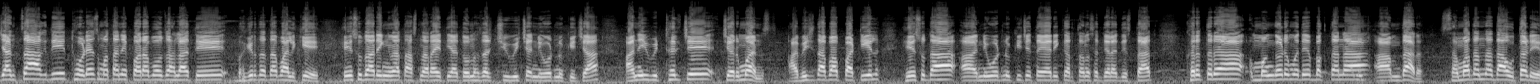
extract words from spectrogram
ज्यांचा अगदी थोड्याच मताने पराभव झाला ते भगीरदादा भालके हे सुद्धा रिंगणात असणार आहेत या दोन हजार चोवीसच्या निवडणुकीच्या. आणि विठ्ठलचे चेअरमन अभिजिताबा पाटील हे सुद्धा निवडणुकीची तयारी करताना सध्याला दिसतात. खरं तर मंगळमध्ये बघताना आमदार समाधानदादा अवताडे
